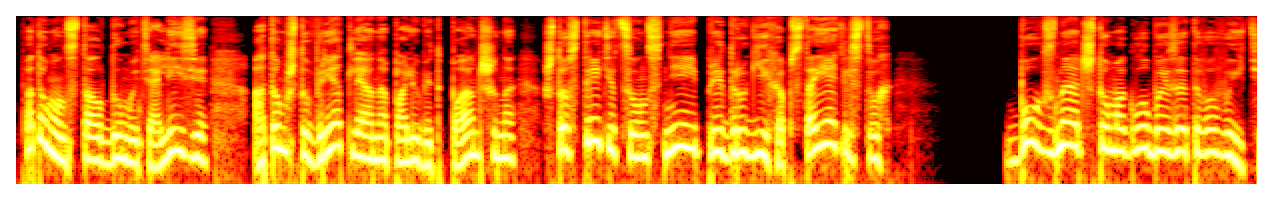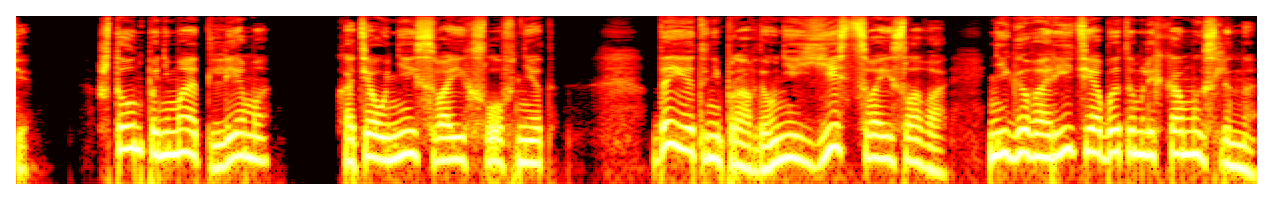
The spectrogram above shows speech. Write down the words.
потом он стал думать о Лизе, о том, что вряд ли она полюбит Паншина, что встретится он с ней при других обстоятельствах. Бог знает, что могло бы из этого выйти, что он понимает Лема, хотя у ней своих слов нет — да и это неправда, у нее есть свои слова. Не говорите об этом легкомысленно,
